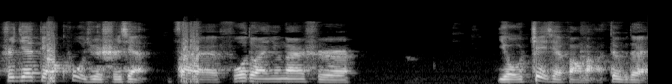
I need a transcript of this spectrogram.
直接调库去实现，在服务端应该是有这些方法，对不对？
